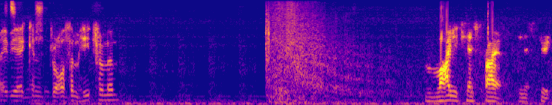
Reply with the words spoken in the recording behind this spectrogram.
Maybe I can igen. draw some heat from him. Why you change fire in the street?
